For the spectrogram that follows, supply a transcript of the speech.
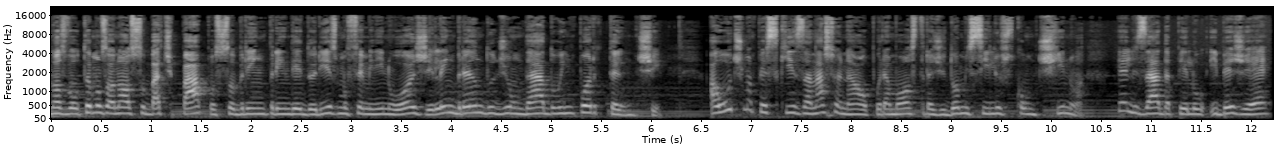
Nós voltamos ao nosso bate-papo sobre empreendedorismo feminino hoje, lembrando de um dado importante. A última pesquisa nacional por amostra de domicílios contínua, realizada pelo IBGE,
